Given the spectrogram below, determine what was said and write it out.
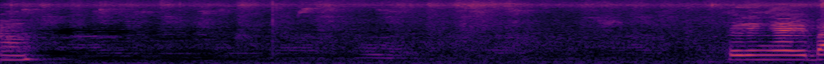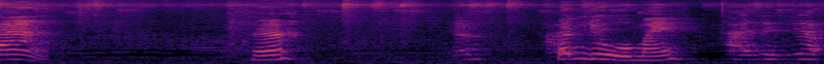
ม เป็นยังไงบ้าง ฮะ เพิ่นอยู่ไหมถ่ายเสร็จเรียบ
